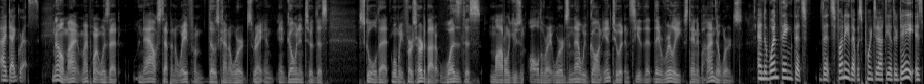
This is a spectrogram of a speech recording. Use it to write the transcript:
I digress. No, my my point was that now stepping away from those kind of words, right, mm-hmm. and and going into this school that when we first heard about it was this model using all the right words, and now we've gone into it and see that they're really standing behind their words. And the one thing that's that's funny that was pointed out the other day is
